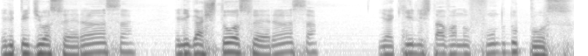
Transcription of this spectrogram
Ele pediu a sua herança, ele gastou a sua herança, e aqui ele estava no fundo do poço.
